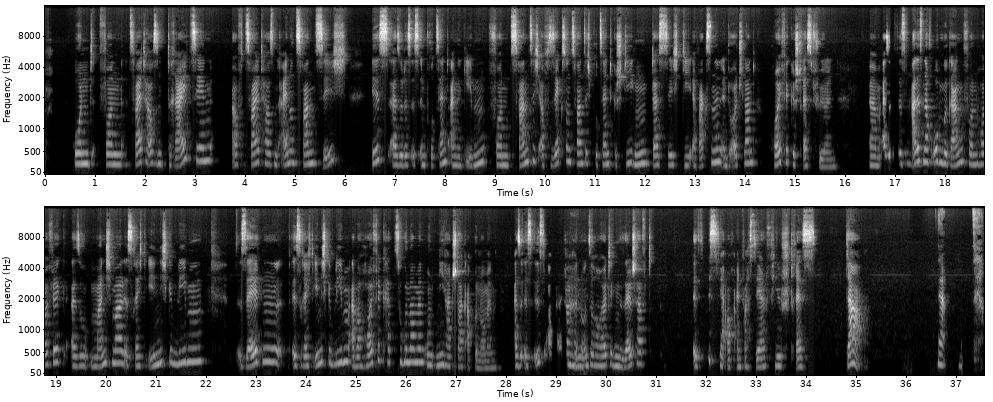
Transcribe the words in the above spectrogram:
Und von 2013 auf 2021 ist, also das ist in Prozent angegeben, von 20 auf 26 Prozent gestiegen, dass sich die Erwachsenen in Deutschland häufig gestresst fühlen. Ähm, also es ist mhm. alles nach oben gegangen von häufig, also manchmal ist recht ähnlich geblieben, selten ist recht ähnlich geblieben, aber häufig hat zugenommen und nie hat stark abgenommen. Also es ist auch einfach in mhm. unserer heutigen Gesellschaft, es ist ja auch einfach sehr viel Stress da. Ja.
